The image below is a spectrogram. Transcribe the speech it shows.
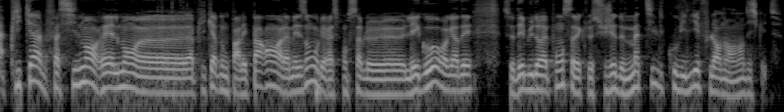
applicable facilement, réellement euh, applicable donc par les parents à la maison ou les responsables euh, légaux. Regardez ce début de réponse avec le sujet de Mathilde Couvillier-Flornois. On en discute.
